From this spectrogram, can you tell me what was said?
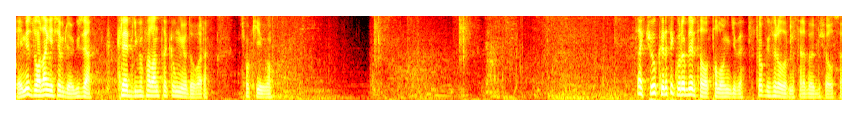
Emir zordan geçebiliyor. Güzel. Kled gibi falan takılmıyor duvara. Çok iyi bu. Mesela Q kritik vurabilir talon, talon gibi. Çok güzel olur mesela böyle bir şey olsa.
